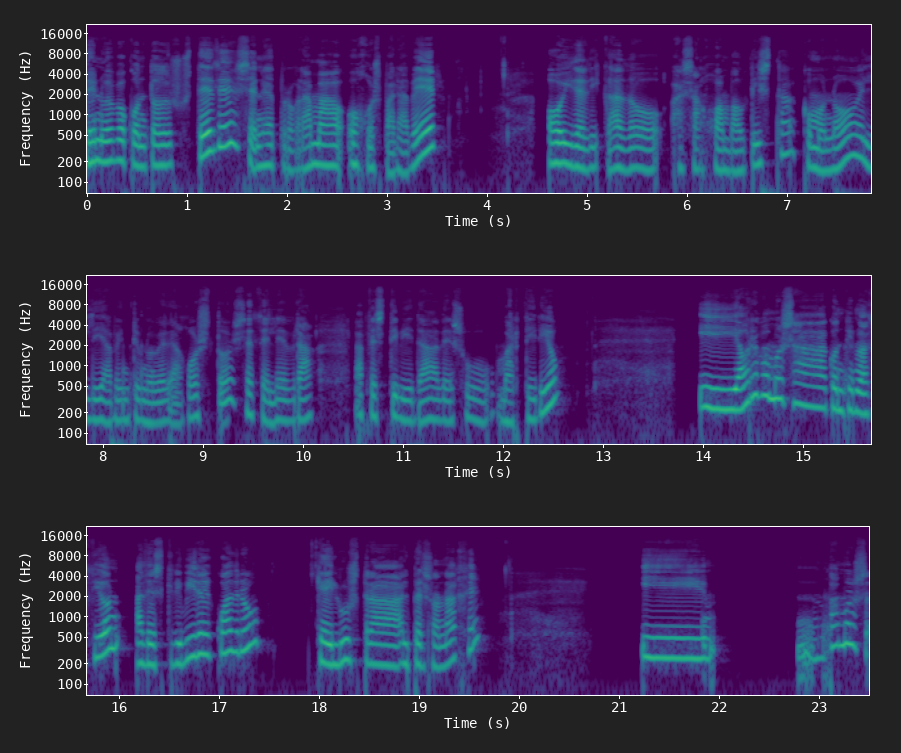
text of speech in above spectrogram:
De nuevo con todos ustedes en el programa Ojos para Ver, hoy dedicado a San Juan Bautista, como no, el día 29 de agosto se celebra la festividad de su martirio. Y ahora vamos a, continuación a describir el cuadro que ilustra al personaje y vamos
